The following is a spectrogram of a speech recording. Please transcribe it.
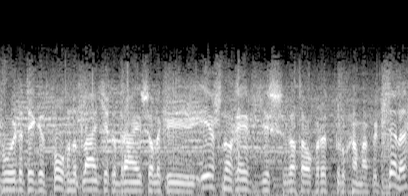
Voordat ik het volgende plaatje ga draaien zal ik u eerst nog eventjes wat over het programma vertellen.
